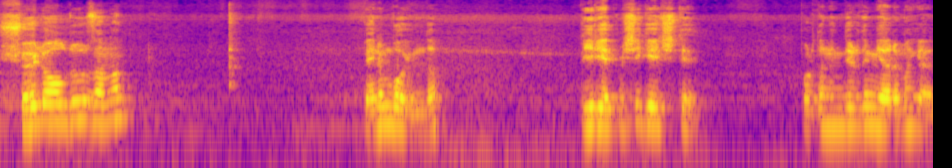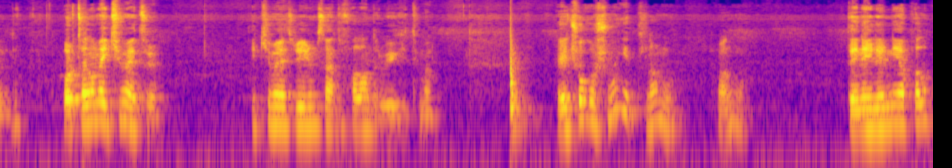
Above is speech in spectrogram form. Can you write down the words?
Şöyle olduğu zaman benim boyumda 1.70'i geçti. Buradan indirdim yarıma geldi. Ortalama 2 metre. 2 metre 20 santim falandır büyük ihtimal. E çok hoşuma gitti lan bu. Valla. Deneylerini yapalım.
